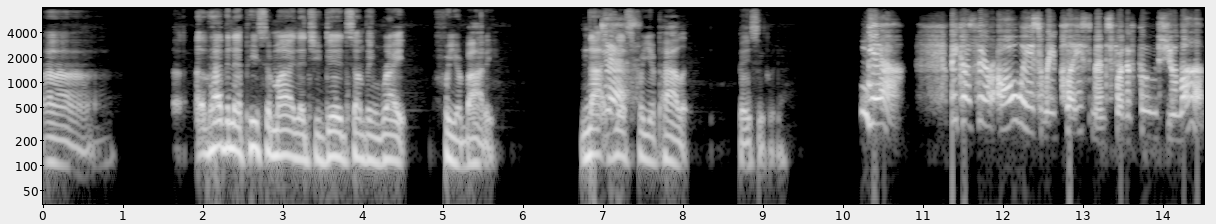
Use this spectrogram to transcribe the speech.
uh of having that peace of mind that you did something right for your body, not Yes. just for your palate, basically. Yeah. Because there are always replacements for the foods you love.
